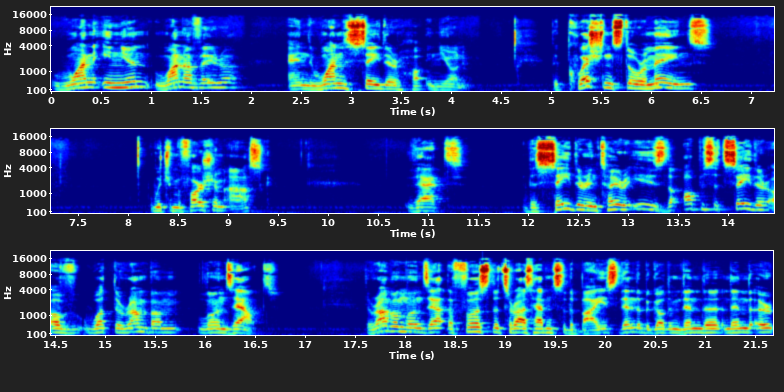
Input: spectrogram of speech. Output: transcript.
one Inyan, one Avera, and one Seder HaInyonim. The question still remains, which Mefarshim ask, that the Seder in Torah is the opposite Seder of what the Rambam learns out. The Rambam learns out the first the tzaras happens to the bias, then the begodim, then the then the ur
